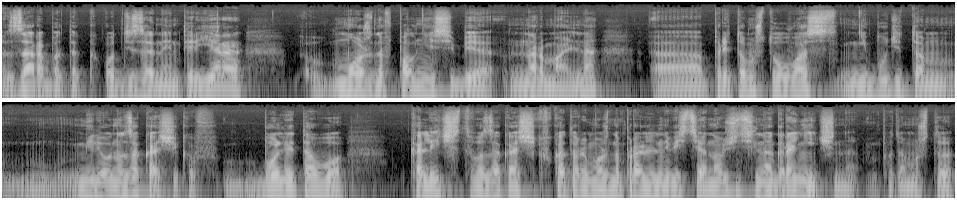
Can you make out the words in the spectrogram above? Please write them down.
заработок от дизайна интерьера можно вполне себе нормально, э, при том, что у вас не будет там миллиона заказчиков. Более того, количество заказчиков, которые можно правильно вести, оно очень сильно ограничено, потому что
